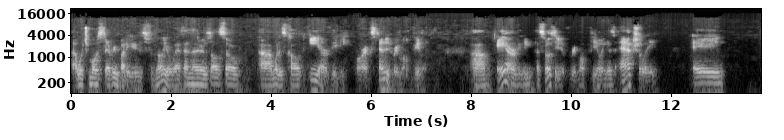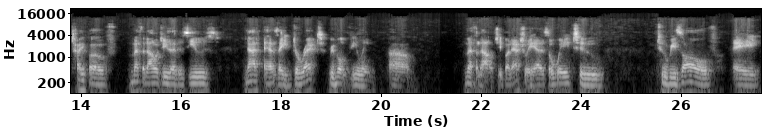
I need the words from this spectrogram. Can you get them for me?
uh, which most everybody is familiar with, and there's also uh, what is called ERV, or extended remote viewing. Um, ARV, associative remote viewing, is actually a type of methodology that is used not as a direct remote viewing um, methodology, but actually as a way to to resolve a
